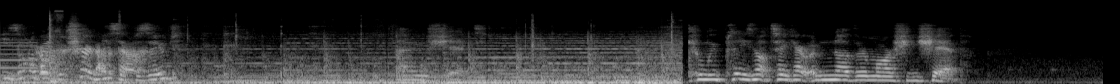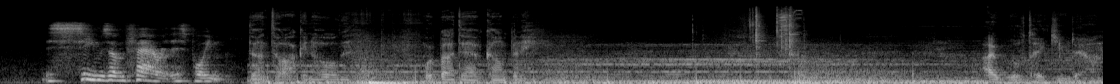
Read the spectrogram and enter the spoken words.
He's all about the churn this episode. Oh shit. Can we please not take out another Martian ship? This seems unfair at this point. Done talking, Holden. We're about to have company. I will take you down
